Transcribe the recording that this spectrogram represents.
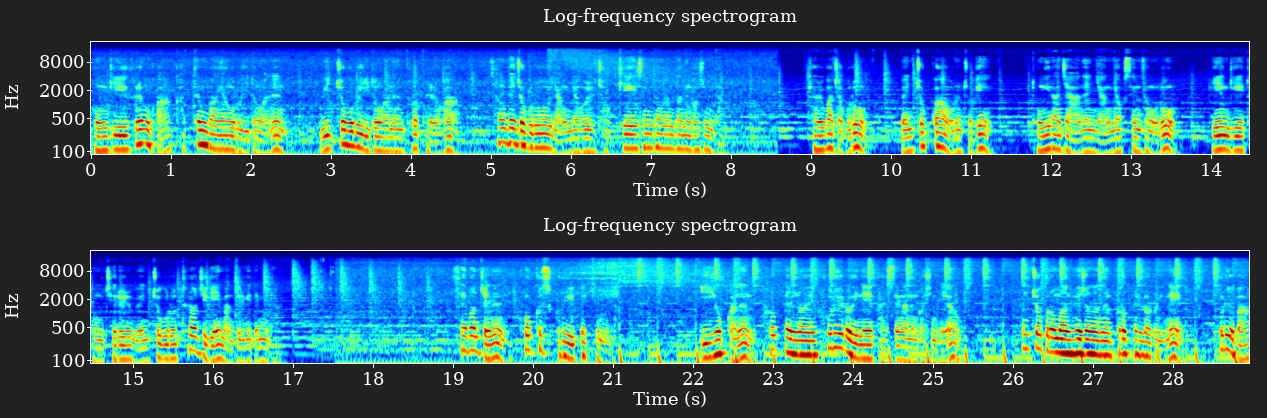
공기의 흐름과 같은 방향으로 이동하는 위쪽으로 이동하는 프로펠러가 상대적으로 양력을 적게 생성한다는 것입니다. 결과적으로 왼쪽과 오른쪽이 동일하지 않은 양력 생성으로 비행기의 동체를 왼쪽으로 틀어지게 만들게 됩니다. 세 번째는 코크스크루 이펙트입니다. 이 효과는 프로펠러의 후류로 인해 발생하는 것인데요. 한쪽으로만 회전하는 프로펠러로 인해 후류가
